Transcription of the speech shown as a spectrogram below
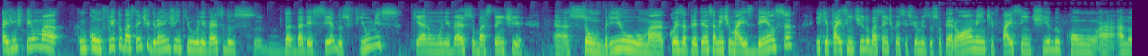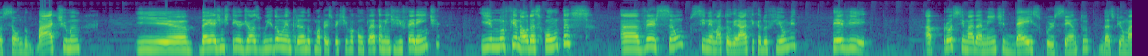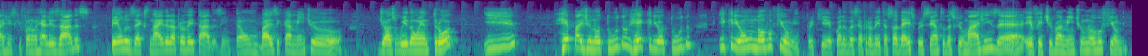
a gente tem uma um conflito bastante grande entre o universo dos, da, da DC, dos filmes, que era um universo bastante uh, sombrio, uma coisa pretensamente mais densa, e que faz sentido bastante com esses filmes do Super-Homem, que faz sentido com a, a noção do Batman. E daí a gente tem o Joss Whedon entrando com uma perspectiva completamente diferente. E no final das contas, a versão cinematográfica do filme teve aproximadamente 10% das filmagens que foram realizadas pelo Zack Snyder aproveitadas. Então, basicamente, o Joss Whedon entrou e repaginou tudo, recriou tudo e criou um novo filme, porque quando você aproveita só 10% das filmagens, é efetivamente um novo filme.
